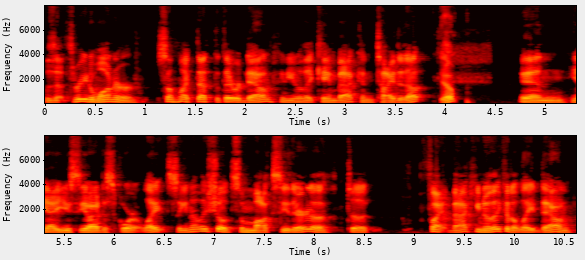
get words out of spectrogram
was that three to one or something like that that they were down. And you know, they came back and tied it up. Yep. And yeah, UCO had to score it late, so you know they showed some moxie there to to fight back. You know, they could have laid down.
